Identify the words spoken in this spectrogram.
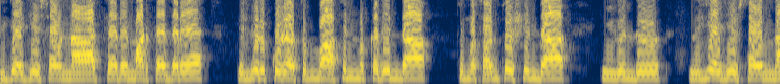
ವಿಜಯ ದಿವಸವನ್ನ ಆಚರಣೆ ಮಾಡ್ತಾ ಇದ್ದಾರೆ. ಎಲ್ಲರೂ ಕೂಡ ತುಂಬಾ ಹಸಿನ್ಮುಖದಿಂದ, ತುಂಬಾ ಸಂತೋಷದಿಂದ ಈ ಒಂದು ವಿಜಯ ದಿವಸವನ್ನ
